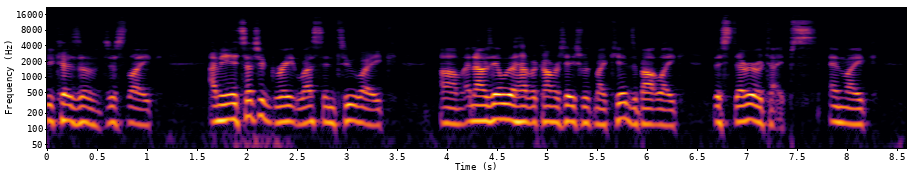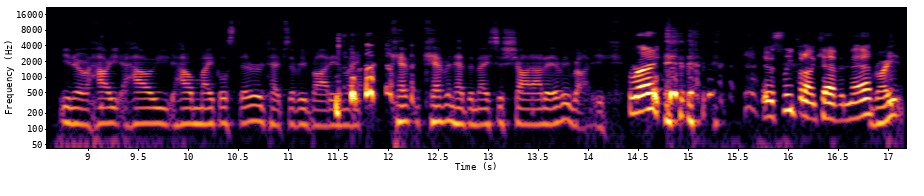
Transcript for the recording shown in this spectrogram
because of just like, I mean, it's such a great lesson too. Like, um, and I was able to have a conversation with my kids about like the stereotypes and like you know how how how Michael stereotypes everybody and like Kev, Kevin had the nicest shot out of everybody. Right? they were sleeping on Kevin, man. right?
